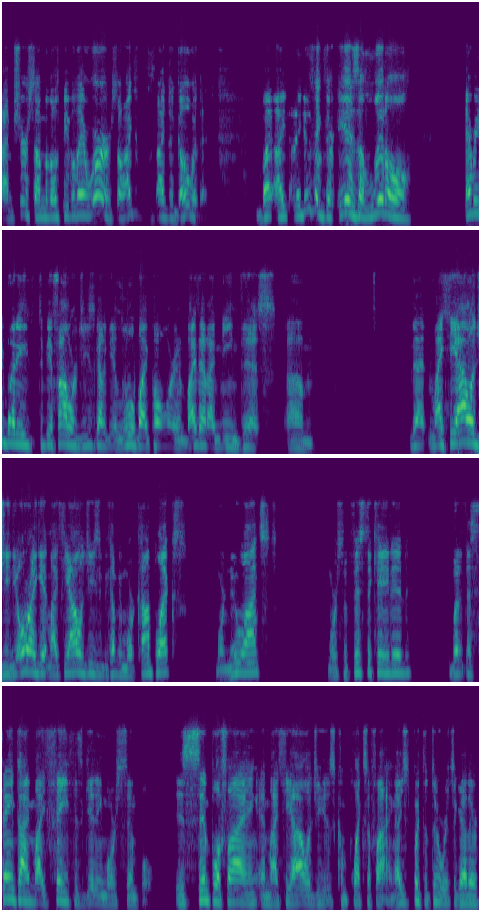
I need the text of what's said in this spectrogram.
I'm sure some of those people there were. So I just decided to go with it. But I, I do think there is a little, everybody to be a follower of Jesus got to be a little bipolar. And by that, I mean this um, that my theology, the older I get, my theology is becoming more complex, more nuanced, more sophisticated. But at the same time, my faith is getting more simple is simplifying and my theology is complexifying. I just put the two words together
